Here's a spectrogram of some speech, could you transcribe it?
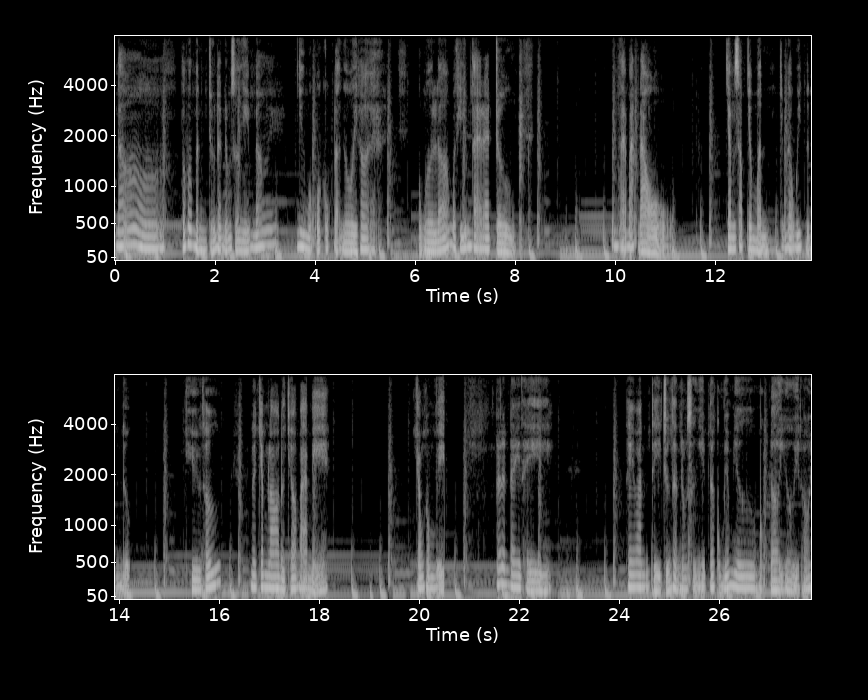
Nó, đối với mình, trưởng thành trong sự nghiệp nó như một cuộc cuộc đời người thôi à. Một người lớn mà khi chúng ta ra trường, chúng ta bắt đầu chăm sóc cho mình, chúng ta quyết định được nhiều thứ, chúng ta chăm lo được cho ba mẹ. Trong công việc nói đến đây thì theo anh thì trưởng thành trong sự nghiệp nó cũng giống như một đời người thôi.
